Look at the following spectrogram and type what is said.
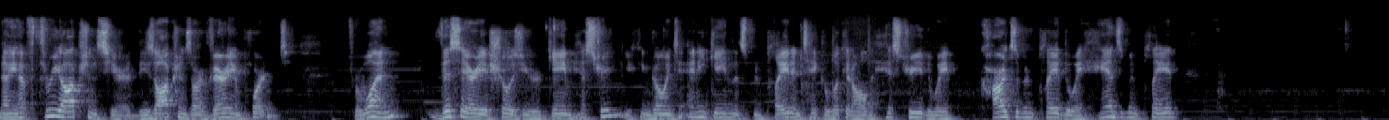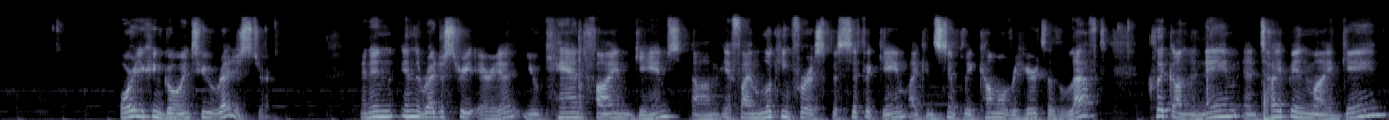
Now you have three options here. These options are very important. For one, this area shows you your game history. You can go into any game that's been played and take a look at all the history, the way cards have been played, the way hands have been played. Or you can go into register. And in, in the registry area, you can find games. Um, if I'm looking for a specific game, I can simply come over here to the left, click on the name and type in my game.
